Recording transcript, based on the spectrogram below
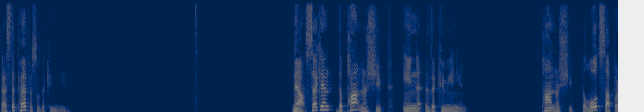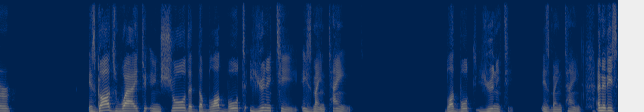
That's the purpose of the communion. Now, second, the partnership in the communion. Partnership. The Lord's Supper is God's way to ensure that the blood bought unity is maintained. Blood bought unity is maintained. And it is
